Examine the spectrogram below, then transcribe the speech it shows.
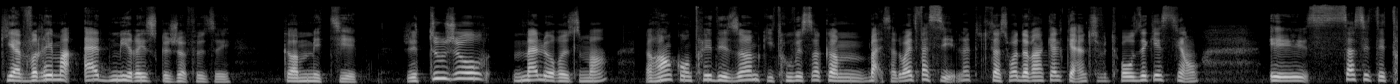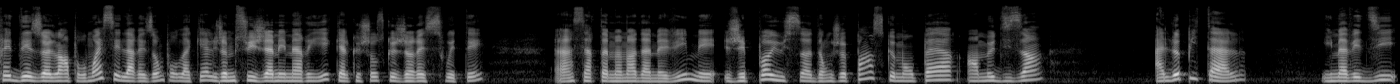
qui a vraiment admiré ce que je faisais comme métier. J'ai toujours, malheureusement, rencontré des hommes qui trouvaient ça comme, ben, ça doit être facile. Tu t'assois devant quelqu'un, tu poses des questions. Et ça, c'était très désolant pour moi. C'est la raison pour laquelle je ne me suis jamais mariée, quelque chose que j'aurais souhaité à un certain moment dans ma vie, mais j'ai pas eu ça. Donc, je pense que mon père, en me disant à l'hôpital, il m'avait dit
